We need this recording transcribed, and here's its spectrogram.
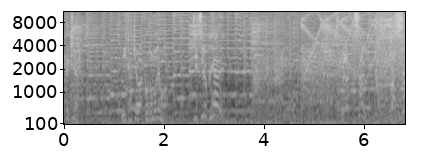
できない。見かけは子供でも。実力がある。ブラックさん発射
